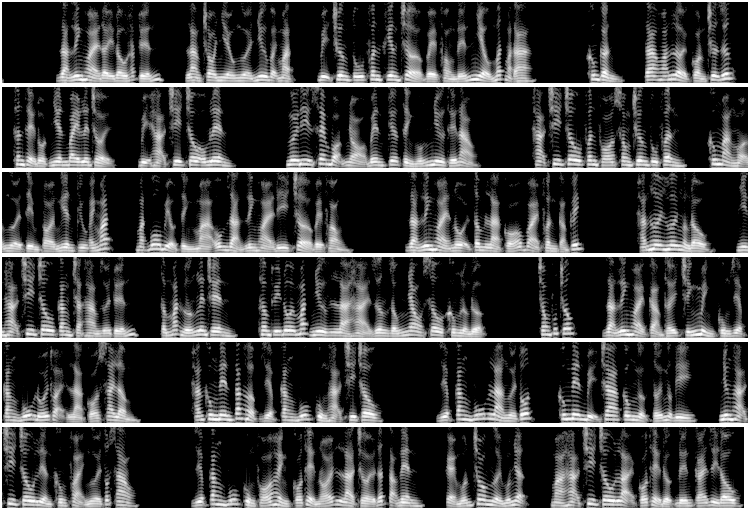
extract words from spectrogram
Giản Linh Hoài đầy đầu hát tuyến, làm cho nhiều người như vậy mặt, bị Trương Tú Phân khiêng trở về phòng đến nhiều mất mặt ta. Không cần, ta hoán lời còn chưa dứt, thân thể đột nhiên bay lên trời, bị Hạ Chi Châu ôm lên. Người đi xem bọn nhỏ bên kia tình huống như thế nào. Hạ Chi Châu phân phó xong Trương Tu Phân, không màng mọi người tìm tòi nghiên cứu ánh mắt, mặt vô biểu tình mà ôm Giản Linh Hoài đi trở về phòng. Giản Linh Hoài nội tâm là có vài phần cảm kích. Hắn hơi hơi ngẩng đầu, nhìn Hạ Chi Châu căng chặt hàm dưới tuyến, tầm mắt hướng lên trên, thâm thúy đôi mắt như là hải dương giống nhau sâu không lường được. Trong phút chốc, Giản Linh Hoài cảm thấy chính mình cùng Diệp Căng Vũ đối thoại là có sai lầm. Hắn không nên tác hợp Diệp Căng Vũ cùng Hạ Chi Châu. Diệp Căng Vũ là người tốt, không nên bị cha công ngược tới ngược đi, nhưng Hạ Chi Châu liền không phải người tốt sao. Diệp Căng Vũ cùng phó hành có thể nói là trời đất tạo nên, kẻ muốn cho người muốn nhận, mà Hạ Chi Châu lại có thể được đến cái gì đâu.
